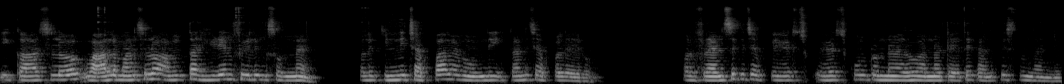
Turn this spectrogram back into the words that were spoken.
ఈ కాసులో వాళ్ళ మనసులో అంత హిడెన్ ఫీలింగ్స్ ఉన్నాయి. వాళ్ళకి ఇన్ని చెప్పాలని ఉంది కానీ చెప్పలేరు. వాళ్ళ ఫ్రెండ్స్కి చెప్పి ఏడ్చు ఏడ్చుకుంటున్నారు అన్నట్టయితే కనిపిస్తుందండి.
